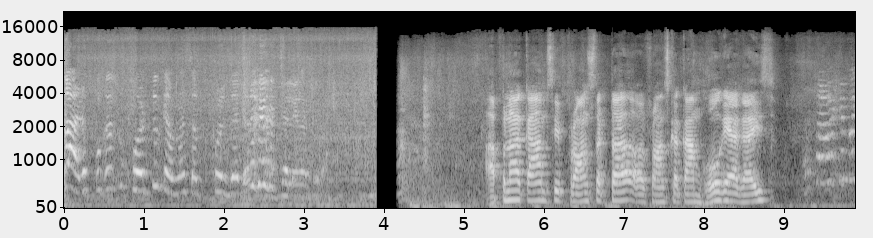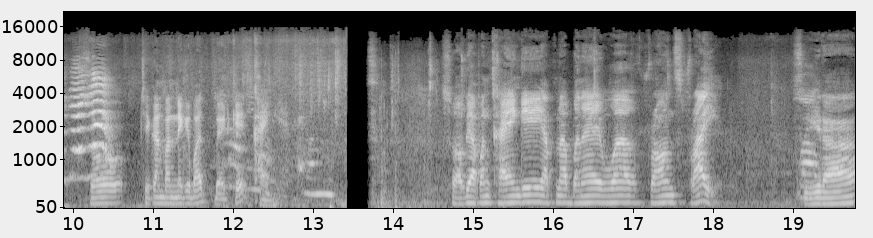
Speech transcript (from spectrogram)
गाड़ी पकड़ के फोड़ दूँ क्या मैं सब फोड़ देगा चलेगा पूरा अपना काम सिर्फ़ फ्रांस तक था और फ्रांस का काम हो गया गाइस तो चिकन बनने के बाद बैठ के खाएँगे। सो अभी अपन खाएँगे अपना बनाया हुआ फ्रांस फ्राई। सो ये रहा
